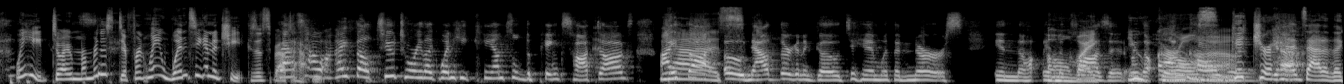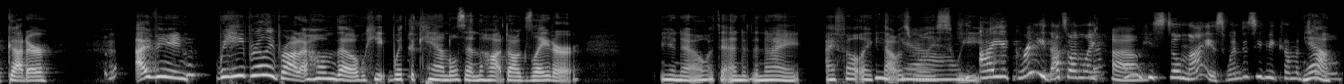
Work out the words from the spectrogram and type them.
wait, do I remember this differently? When's he going to cheat? Because it's about That's to how. I felt too, Tori. Like when he canceled the Pink's hot dogs, I Yes. thought, oh, now they're gonna go to him with a nurse in the in Oh the closet you or the girls, on-call room. get your Yeah. heads out of the gutter. I mean, we, he really brought it home though. He with the candles and the hot dogs later. You know, at the end of the night, I felt like that was really sweet. I agree. That's why I'm like, oh, Yeah. oh, he's still nice. When does he become a Yeah. total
